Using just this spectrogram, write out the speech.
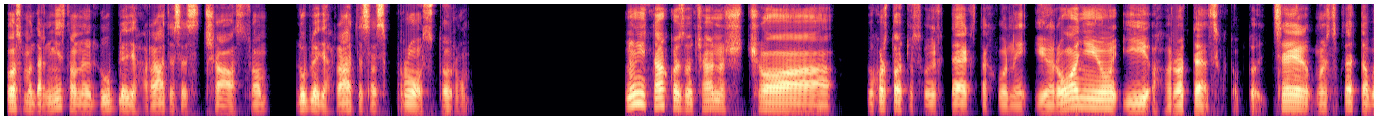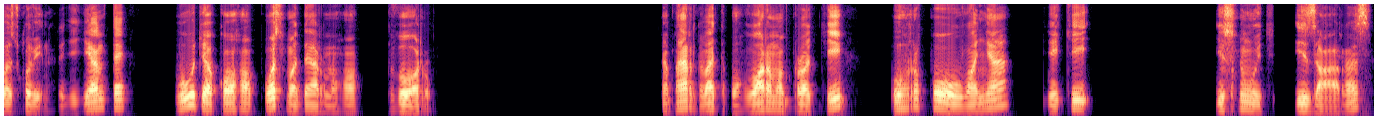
постмодерністи вони люблять гратися з часом, люблять гратися з простором. Ну і також, звичайно, що використовують у своїх текстах вони іронію і гротеск. Тобто це, можна сказати, обов'язкові інгредієнти будь-якого постмодерного твору. Тепер давайте поговоримо про ті угруповування, які існують і зараз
